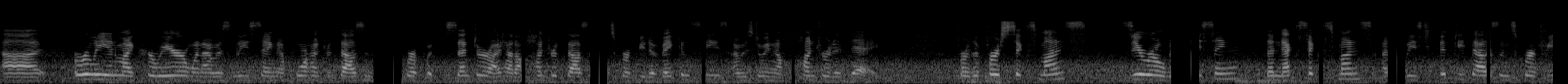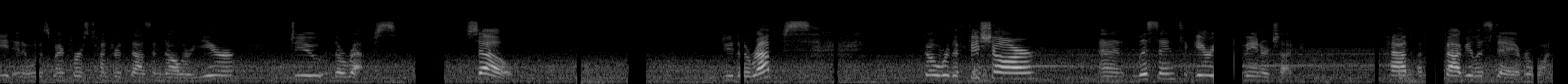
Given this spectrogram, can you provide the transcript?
Uh, early in my career, when I was leasing a 400,000 square foot center, I had 100,000 square feet of vacancies. I was doing 100 a day. For the first six months, zero leasing. The next six months, at least 50,000 square feet, and it was my first $100,000 year. Do the reps. So, do the reps, go where the fish are, and listen to Gary Vaynerchuk. Have a fabulous day, everyone.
